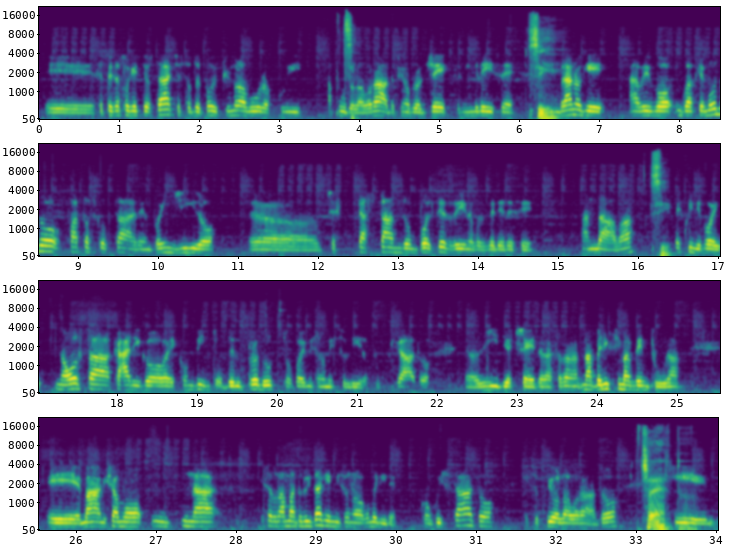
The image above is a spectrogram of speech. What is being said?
E se penso a Spaghetti Ostacci è stato poi il primo lavoro a cui appunto ho lavorato, il primo progetto in inglese, Sì. un brano che avevo in qualche modo fatto ascoltare un po' in giro, eh, cioè, tastando un po' il terreno per vedere se andava Sì. e quindi poi una volta carico e convinto del prodotto poi mi sono messo lì, l'ho pubblicato, eh, video eccetera, è stata una, una bellissima avventura, Eh, ma diciamo un- una, è stata una maturità che mi sono, come dire, conquistato e su cui ho lavorato Certo.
